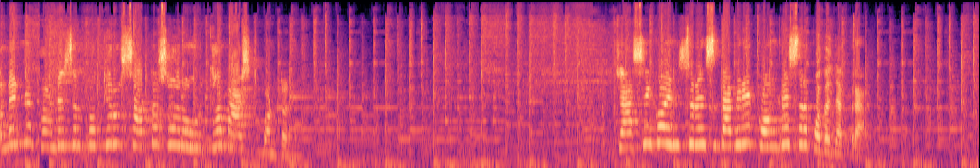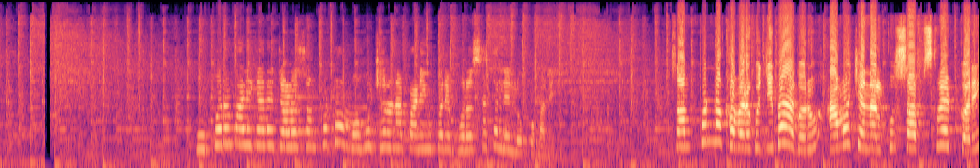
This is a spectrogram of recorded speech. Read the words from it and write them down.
ଅନନ୍ୟା ଫାଉଣ୍ଡେସନ ପକ୍ଷରୁ ସାତଶହରୁ ଉର୍ଦ୍ଧ୍ୱ ମାସ୍କ ବଣ୍ଟନ ଚାଷୀଙ୍କ ଇନ୍ସୁରାନ୍ସ ଦାବିରେ କଂଗ୍ରେସର ପଦଯାତ୍ରା ଉପର ମାଳିକାରେ ଜଳ ସଙ୍କଟ ମହୁ ଝରଣା ପାଣି ଉପରେ ଭରସା କଲେ ଲୋକମାନେ ସମ୍ପୂର୍ଣ୍ଣ ଖବରକୁ ଯିବା ଆଗରୁ ଆମ ଚ୍ୟାନେଲକୁ ସବସ୍କ୍ରାଇବ କରି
